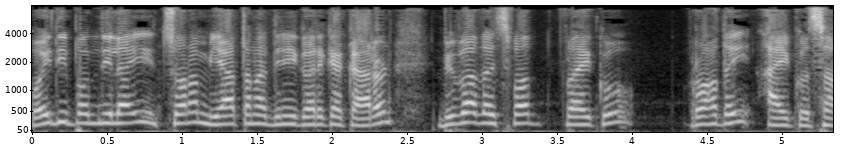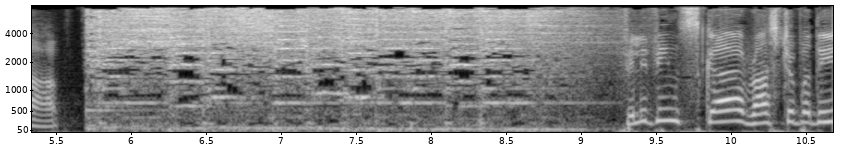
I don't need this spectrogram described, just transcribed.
कैदी बन्दीलाई चरम यातना दिने गरेका कारण विवादास्पद रहेको रहँदै आएको छ। फिलिपिन्सका राष्ट्रपति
